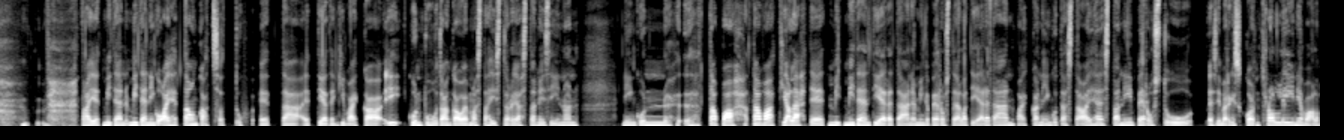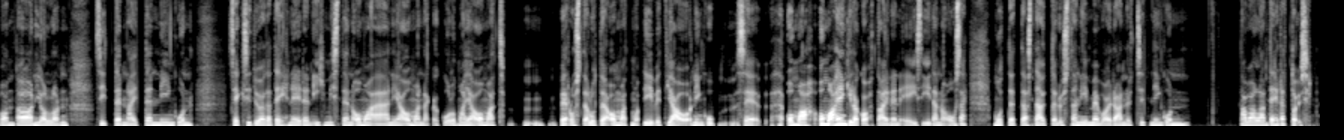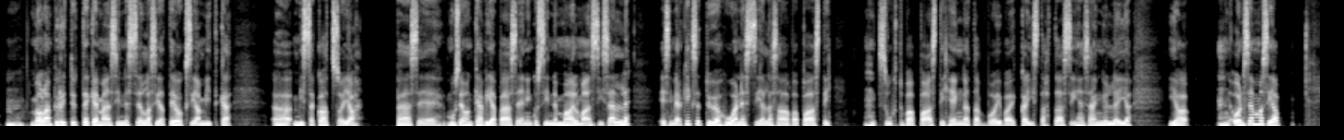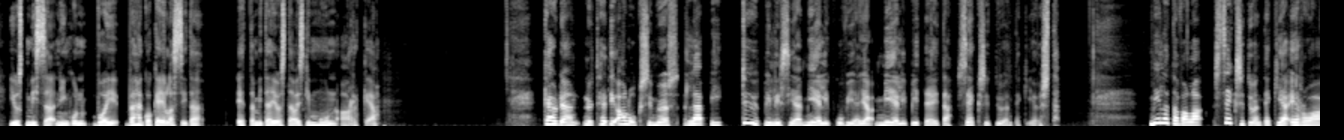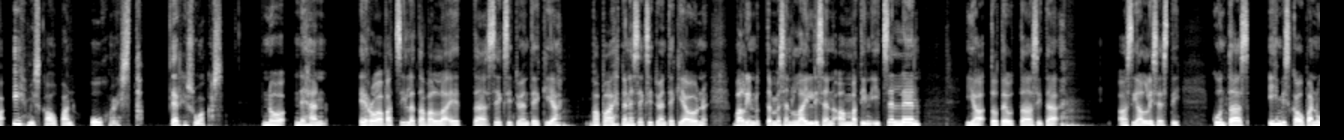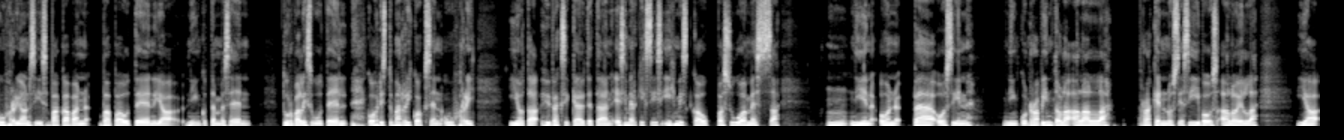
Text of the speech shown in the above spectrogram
tai että miten, miten niin kuin aihetta on katsottu. Että, että tietenkin vaikka kun puhutaan kauemmasta historiasta, niin siinä on niin kuin tapa, tavat ja lähteet, miten tiedetään ja minkä perusteella tiedetään vaikka niin kuin tästä aiheesta, niin perustuu esimerkiksi kontrolliin ja valvontaan, jolloin sitten näiden niin kuin seksityötä tehneiden ihmisten oma ääni ja oma näkökulma ja omat mm, perustelut ja omat motiivit ja niin kuin se oma, oma henkilökohtainen ei siitä nouse. Mutta tässä näyttelyssä niin me voidaan nyt sitten niin tavallaan tehdä toisin. Mm. Me ollaan pyritty tekemään sinne sellaisia teoksia, mitkä, missä katsoja pääsee, museon kävijä pääsee niin kuin sinne maailmaan sisälle. Esimerkiksi se työhuone siellä saa vapaasti, suht vapaasti hengata, voi vaikka istahtaa siihen sängylle ja, ja on semmoisia just missä niin kuin voi vähän kokeilla sitä, että mitä jos tämä olisikin mun arkea. Käydään nyt heti aluksi myös läpi tyypillisiä mielikuvia ja mielipiteitä seksityöntekijöistä. Millä tavalla seksityöntekijä eroaa ihmiskaupan uhrista? Terhi Suokas. No nehän eroavat sillä tavalla, että seksityöntekijä, vapaaehtoinen seksityöntekijä on valinnut tämmöisen laillisen ammatin itselleen ja toteuttaa sitä asiallisesti, kun taas ihmiskaupan uhri on siis vakavan vapauteen ja niin kuin tämmöiseen turvallisuuteen kohdistuvan rikoksen uhri, jota hyväksi käytetään. Esimerkiksi siis ihmiskauppa Suomessa mm, niin on pääosin niin kuin ravintola-alalla, rakennus- ja siivousaloilla ja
